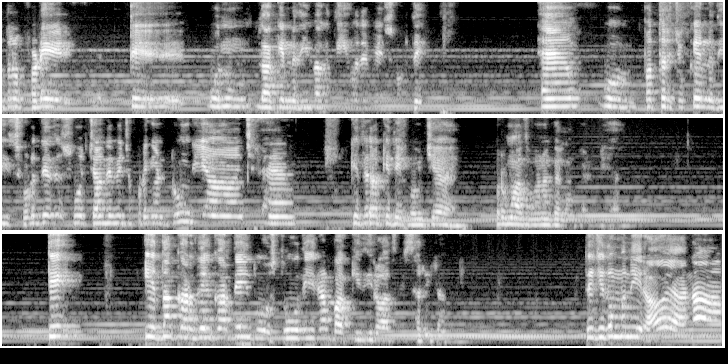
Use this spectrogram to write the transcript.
ਮਤਲਬ ਫੜੇ ਤੇ ਉਹਨੂੰ ਲਾਗੇ ਨਦੀ ਵਗਦੀ, ਉਹਦੇ ਵਿੱਚ ਸੁੱਟਦੇ। ਐ ਉਹ ਪੱਥਰ ਚੁੱਕੇ ਨਦੀ ਸੁੱਟਦੇ ਤੇ ਸੋਚਾਂ ਦੇ ਵਿੱਚ ਬੜੀਆਂ ਡੂੰਘੀਆਂ ਐ ਕਿਤੇ ਨਾ ਕਿਤੇ ਪਹੁੰਚਿਆ ਹੈ, ਪ੍ਰਮਾਤਮਾ ਨਾਲ ਗੱਲਾਂ ਕਰਨ ਡਿਆ ਤੇ ਇਦਾਂ ਕਰਦੇ ਕਰਦੇ ਦੋਸਤੋ ਉਹਦੀ ਨਾ ਬਾਕੀ ਦੀ ਰਾਤ ਵੀ ਸਾਰੀ ਲੰਘ ਗਈ। ਤੇ ਜਦੋਂ ਮਨੇਰਾ ਹੋਇਆ ਨਾ,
